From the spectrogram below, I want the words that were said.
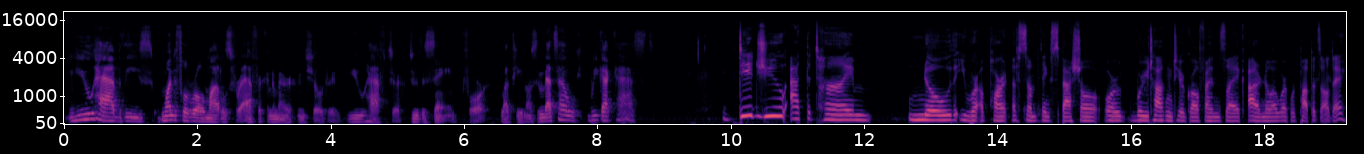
you have these wonderful role models for African American children. You have to do the same for Latinos. And that's how we got cast. Did you at the time know that you were a part of something special or were you talking to your girlfriends like, I don't know, I work with puppets all day?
